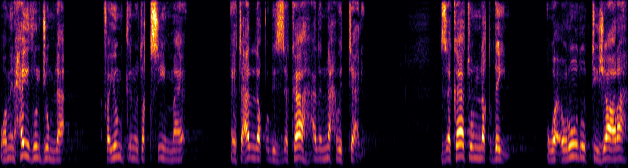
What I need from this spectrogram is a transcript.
ومن حيث الجملة فيمكن تقسيم ما يتعلق بالزكاة على النحو التالي. زكاة النقدين وعروض التجارة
